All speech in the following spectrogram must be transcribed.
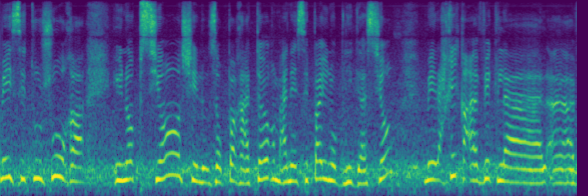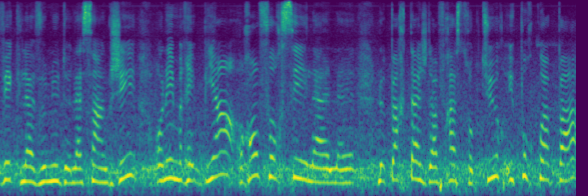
mais c'est toujours une option chez les opérateurs. Ce n'est pas une obligation. Mais avec la, avec la venue de la 5G, on aimerait bien renforcer la, la, le partage d'infrastructures et pourquoi pas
